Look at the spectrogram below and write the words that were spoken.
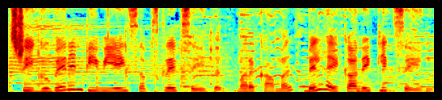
ஸ்ரீ குபேரன் டிவியை சப்ஸ்கிரைப் செய்யுங்கள். மறக்காமல் பெல் ஐக்கானை கிளிக் செய்யுங்கள்.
